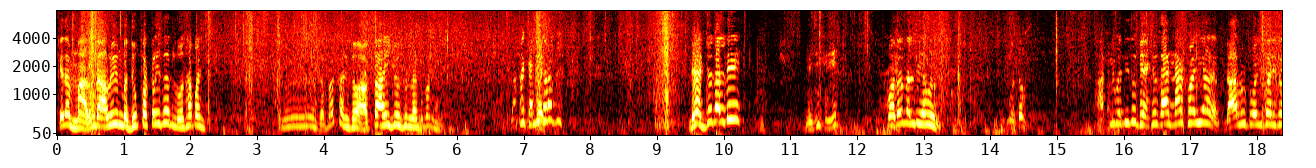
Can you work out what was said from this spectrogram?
કે તમે મારું ડાલું ને બધું પકડી દે લોથા પછી. હમ, જબર કરી તો આવતા આવી ગયો છું લગભગ. બાપા જલ્દી કરો કે. લે જો જલ્દી. નજીક રે કોતો જલ્દી એમ આટલી બધી તો ભેંસો ગાય ના ખવાય યાર. દાલુ ટોચ ભરી તો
